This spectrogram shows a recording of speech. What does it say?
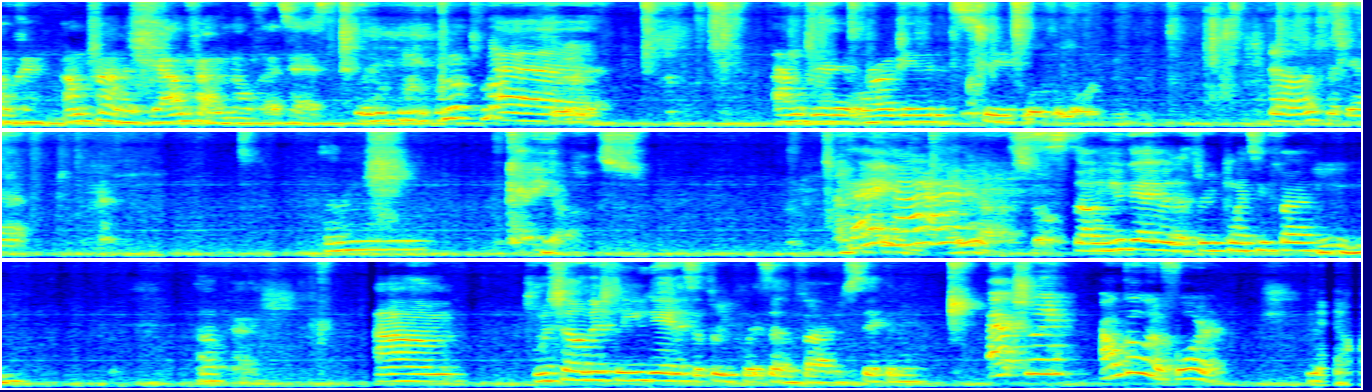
Okay. I'm trying to yeah, I'm trying to know if that's has. uh I'm good. Or I gave it a two. Oh, I forgot. Um, Chaos. Hey, guys. Chaos. So. so you gave it a three point two five? mhm. Okay. Um Michelle initially you gave us a three point seven five. You sticking it? Actually, I'll go with a four now.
